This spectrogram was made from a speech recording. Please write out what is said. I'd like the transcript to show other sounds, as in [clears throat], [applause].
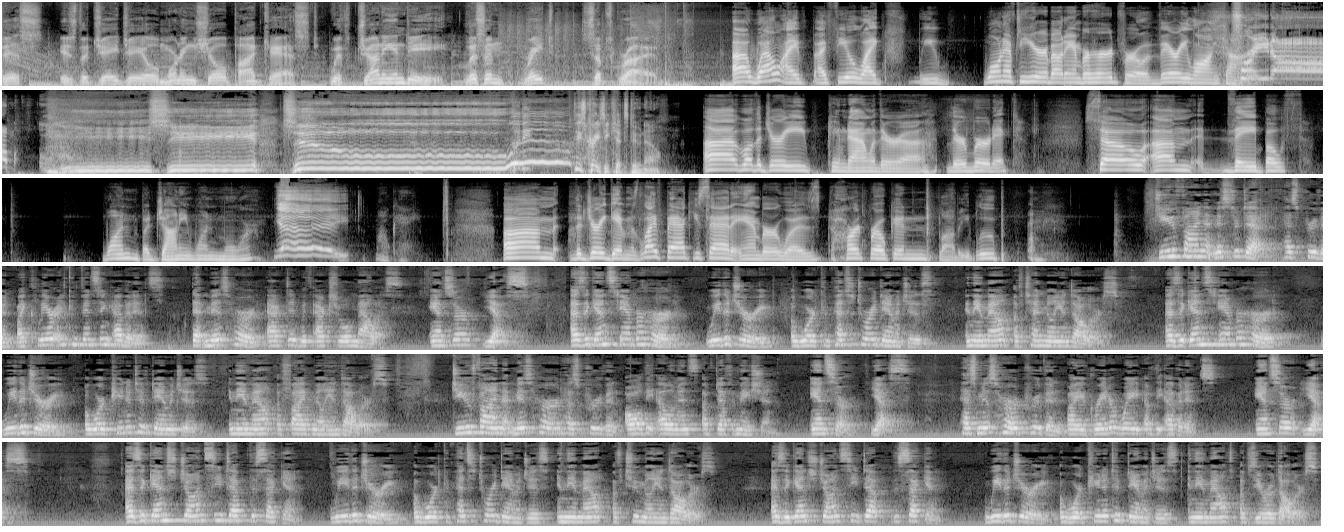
This is the JJO Morning Show podcast with Johnny and D. Listen, rate, subscribe. Uh, well, I I feel like we won't have to hear about Amber Heard for a very long time. Freedom! We see to. These crazy kids do now. Uh, well, the jury came down with their uh, their verdict. So, um, they both won, but Johnny won more. Yay! Okay. Um, the jury gave him his life back. He said Amber was heartbroken. Blah blah bloop. Do you find that Mr. Depp has proven by clear and convincing evidence that Ms. Heard acted with actual malice? Answer, yes. As against Amber Heard, we, the jury, award compensatory damages in the amount of $10 million. As against Amber Heard, we, the jury, award punitive damages in the amount of $5 million. Do you find that Ms. Heard has proven all the elements of defamation? Answer, yes. Has Ms. Heard proven by a greater weight of the evidence? Answer, yes. As against John C. Depp II, we, the jury, award compensatory damages in the amount of $2 million. As against John C. Depp II, we, the jury, award punitive damages in the amount of $0.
